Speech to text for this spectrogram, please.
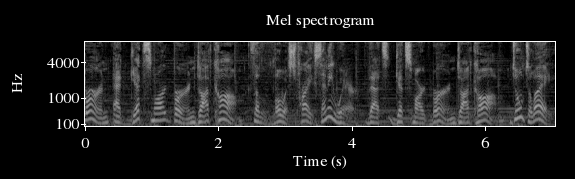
Burn at GetSmartBurn.com. The lowest price anywhere. That's GetSmartBurn.com. Don't delay.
